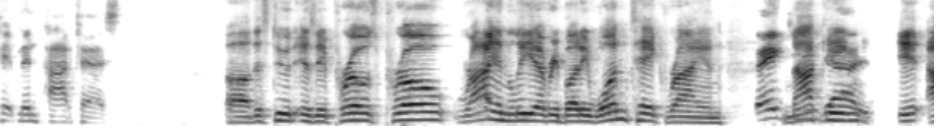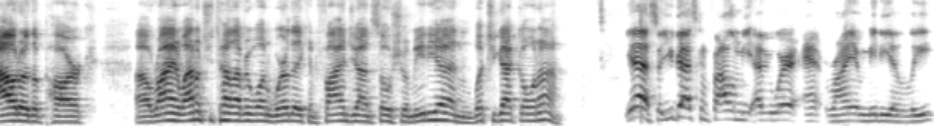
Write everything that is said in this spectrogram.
Hitman podcast. Uh, this dude is a pros pro. Ryan Lee, everybody, one take Ryan, Thank knocking it out of the park. Uh, Ryan, why don't you tell everyone where they can find you on social media and what you got going on? Yeah, so you guys can follow me everywhere at Ryan Media Lee.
